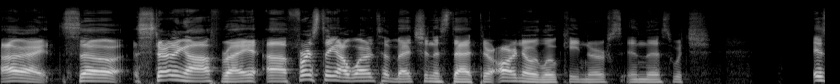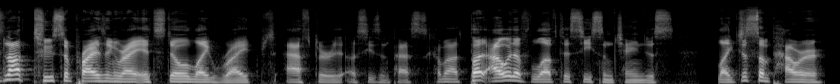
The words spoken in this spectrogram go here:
All right. So starting off, right. Uh, first thing I wanted to mention is that there are no Loki nerfs in this, which is not too surprising, right? It's still like right after a season pass has come out, but I would have loved to see some changes, like just some power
